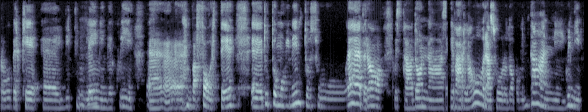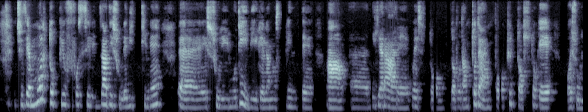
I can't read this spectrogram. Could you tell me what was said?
proprio perché eh, il victim blaming qui eh, va forte, eh, tutto un movimento su, eh, però questa donna ne parla ora solo dopo vent'anni, quindi ci si è molto più fossilizzati sulle vittime eh, e sui motivi che l'hanno spinte a eh, dichiarare questo dopo tanto tempo, piuttosto che poi sul,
